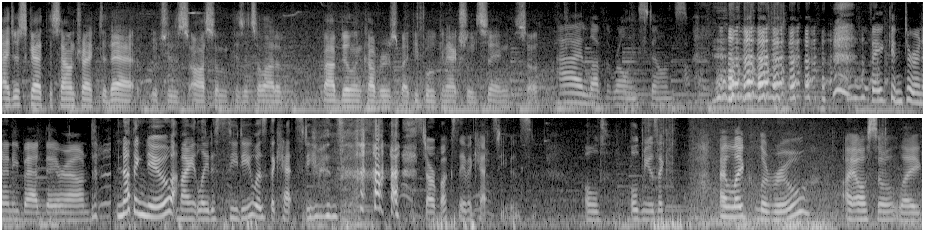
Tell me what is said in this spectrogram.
I just got the soundtrack to that, which is awesome because it's a lot of Bob Dylan covers by people who can actually sing. So I love the Rolling Stones. they can turn any bad day around. Nothing new. My latest CD was the Cat Stevens. Starbucks, they have a Cat Stevens. Old, old music. I like LaRue. I also like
